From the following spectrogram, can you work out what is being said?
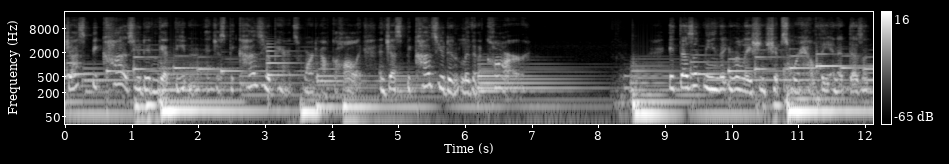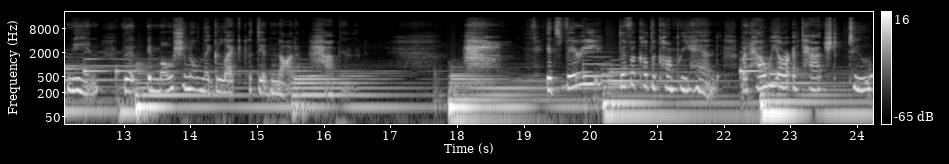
just because you didn't get beaten, and just because your parents weren't alcoholic, and just because you didn't live in a car, it doesn't mean that your relationships were healthy, and it doesn't mean that emotional neglect did not happen. It's very difficult to comprehend, but how we are attached to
